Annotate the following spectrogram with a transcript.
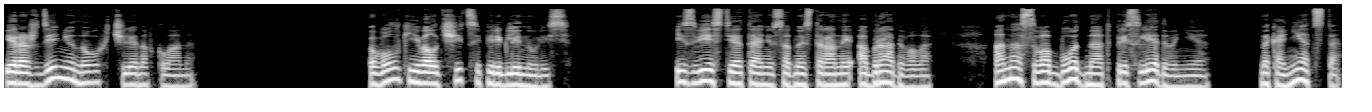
и рождению новых членов клана. Волки и волчицы переглянулись. Известие Таню, с одной стороны, обрадовало. Она свободна от преследования. Наконец-то!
